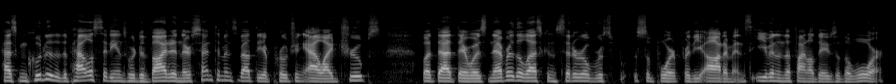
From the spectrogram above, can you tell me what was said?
has concluded that the Palestinians were divided in their sentiments about the approaching Allied troops, but that there was nevertheless considerable support for the Ottomans, even in the final days of the war.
